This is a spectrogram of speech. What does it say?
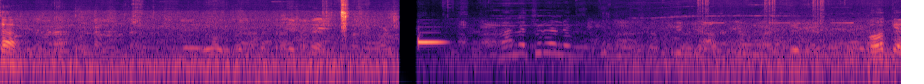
సార్. చూడండి ఓకే.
